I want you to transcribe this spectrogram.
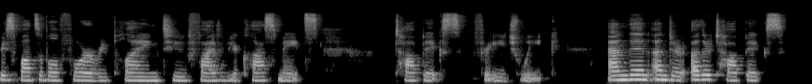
responsible for replying to five of your classmates' topics for each week. And then under other topics,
